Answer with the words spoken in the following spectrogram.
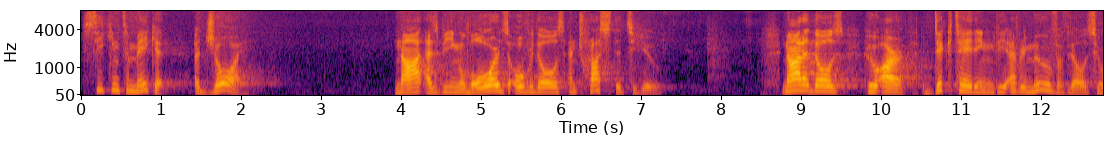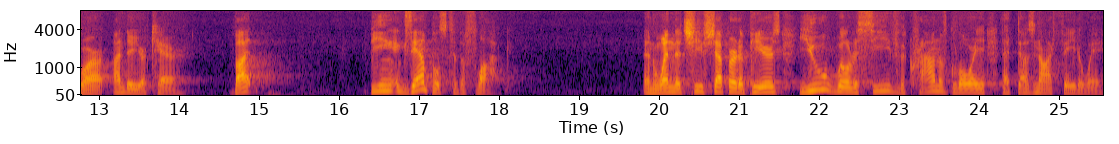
seeking to make it a joy, not as being lords over those entrusted to you, not at those who are dictating the every move of those who are under your care, but being examples to the flock. And when the chief shepherd appears, you will receive the crown of glory that does not fade away.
